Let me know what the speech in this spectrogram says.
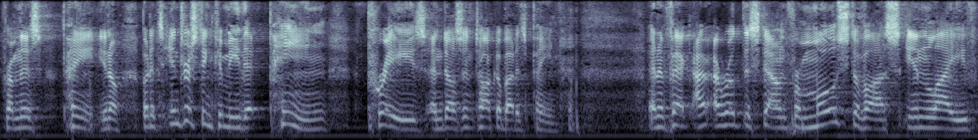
from this pain, you know. But it's interesting to me that pain prays and doesn't talk about its pain. And in fact, I, I, wrote this down. For most of us in life,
